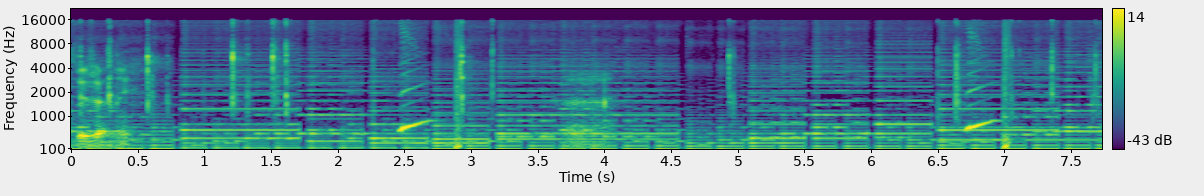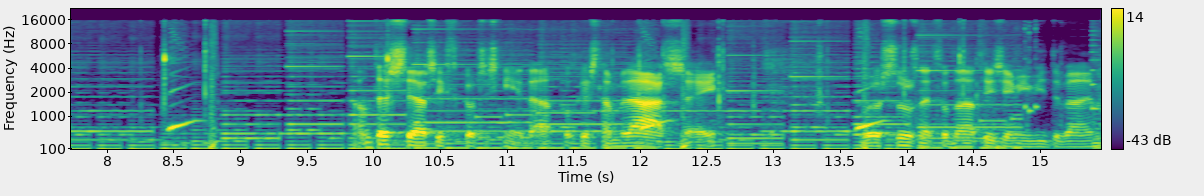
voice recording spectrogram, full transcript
Widzę żadnych. E. Tam też się raczej wskoczyć nie da. Podkreślam raczej. Bo już różne cuda na tej ziemi widywałem.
